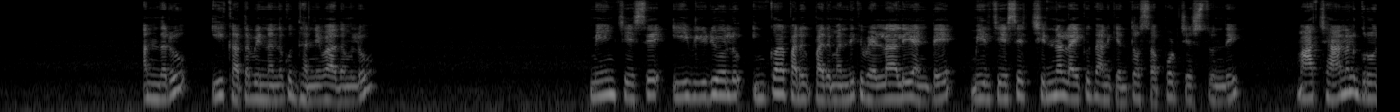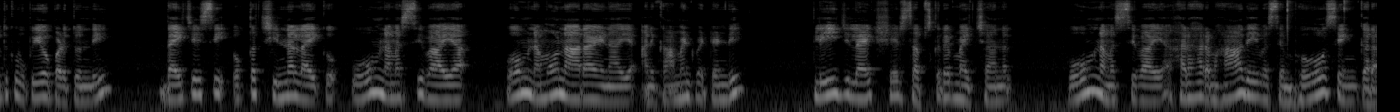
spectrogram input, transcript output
అందరూ ఈ కథ విన్నందుకు ధన్యవాదములు. మేము చేసే ఈ వీడియోలు ఇంకా పది పది మందికి వెళ్ళాలి అంటే మీరు చేసే చిన్న లైక్ దానికి ఎంతో సపోర్ట్ చేస్తుంది. మా ఛానల్ గ్రోత్కి ఉపయోగపడుతుంది. దయచేసి ఒక్క చిన్న లైక్ ఓం నమశివాయ ఓం నమో నారాయణాయ అని కామెంట్ పెట్టండి. Please like share subscribe my channel. ఓం నమశివాయ హర హర మహాదేవ శంభో శంకర.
